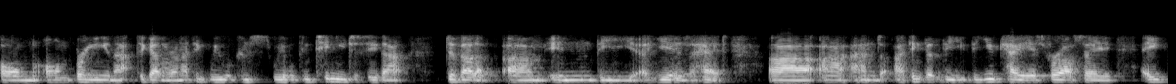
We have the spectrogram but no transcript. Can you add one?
on on bringing that together, and I think we will cons- we will continue to see that develop um, in the uh, years ahead. Uh, uh, and I think that the, the UK is for us a, a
